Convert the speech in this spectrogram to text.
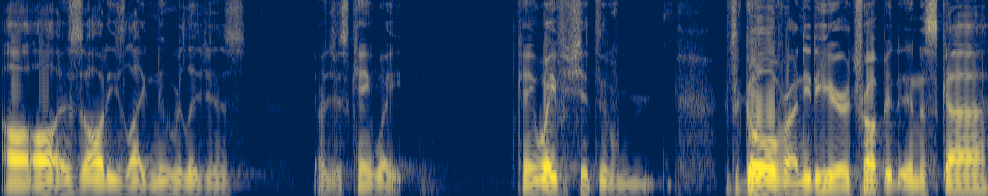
All all it's all these like new religions. Y'all just can't wait. Can't wait for shit to to go over. I need to hear a trumpet in the sky.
